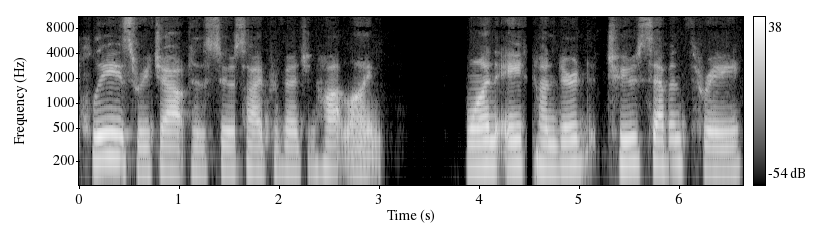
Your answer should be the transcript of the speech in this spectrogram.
please reach out to the Suicide Prevention Hotline, 1 800 273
